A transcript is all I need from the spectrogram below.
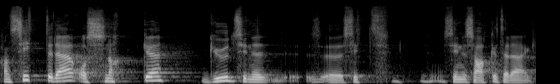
Han sitter der og snakker Gud sine, eh, sitt, sine saker til deg.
